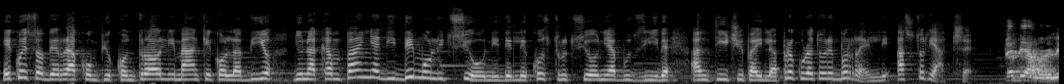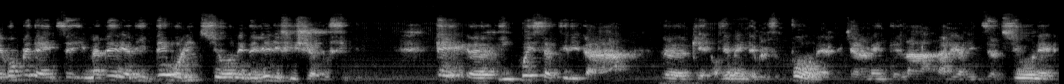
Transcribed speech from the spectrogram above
E questo avverrà con più controlli, ma anche con l'avvio di una campagna di demolizioni delle costruzioni abusive, anticipa il procuratore Borrelli a Storiacce. Abbiamo delle competenze in materia di demolizione degli edifici abusivi e eh, in questa attività eh, che ovviamente presuppone chiaramente la, la, realizzazione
